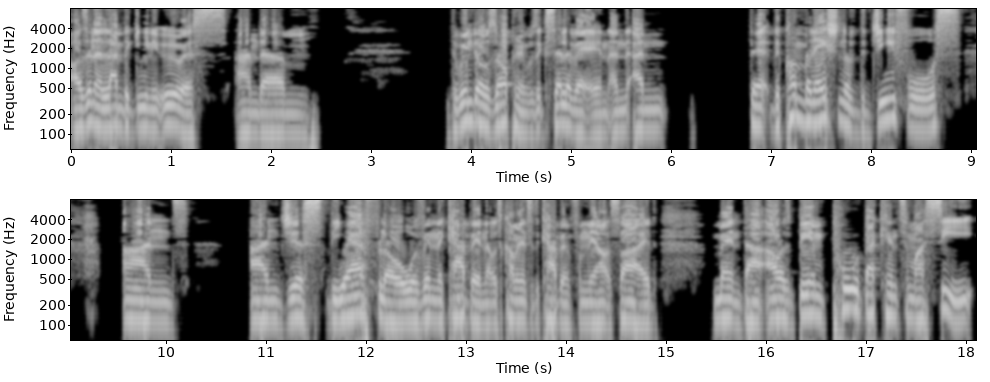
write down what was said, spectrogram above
I was in a Lamborghini Urus, and um, the window was open. It was accelerating, and and the the combination of the G force and and just the airflow within the cabin that was coming into the cabin from the outside meant that I was being pulled back into my seat,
